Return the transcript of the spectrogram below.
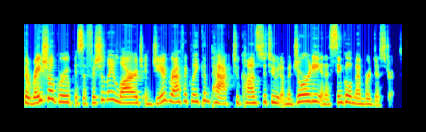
The racial group is sufficiently large and geographically compact to constitute a majority in a single member district.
